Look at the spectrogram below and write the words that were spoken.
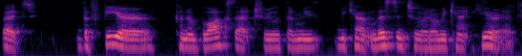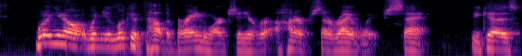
but the fear kind of blocks that truth and we we can't listen to it or we can't hear it. Well you know when you look at how the brain works and you're 100% right what you're saying because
